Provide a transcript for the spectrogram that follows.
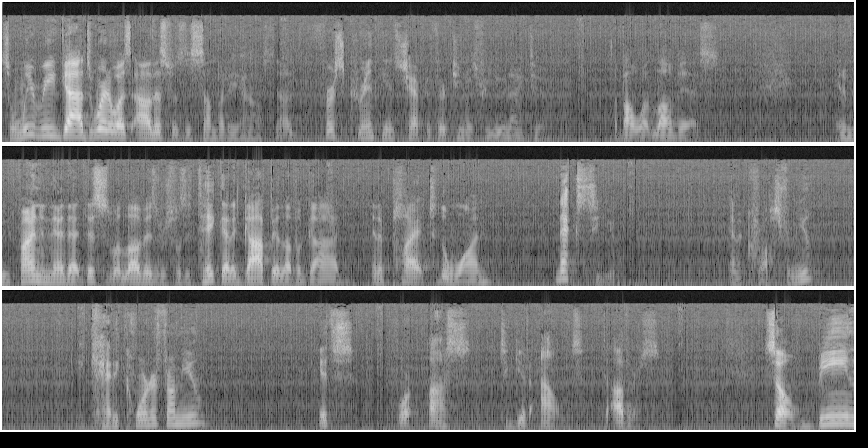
So, when we read God's word, it was, oh, this was to somebody else. Now, 1 Corinthians chapter 13 was for you and I, too, about what love is. And we find in there that this is what love is. We're supposed to take that agape love of God and apply it to the one next to you, and across from you, a catty corner from you. It's for us to give out to others. So, being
